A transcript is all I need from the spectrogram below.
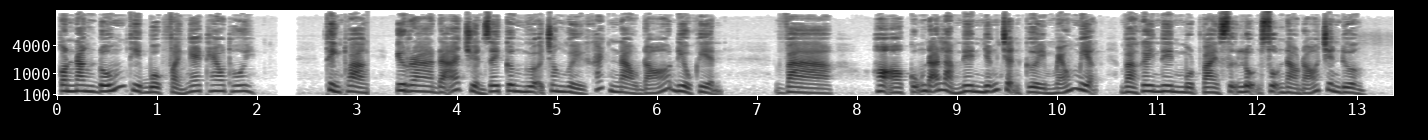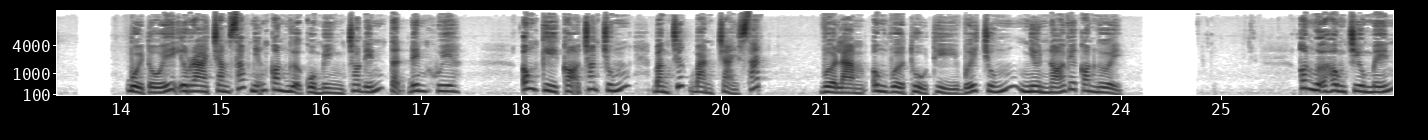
Còn nàng đốm thì buộc phải nghe theo thôi. Thỉnh thoảng, Ira đã chuyển dây cương ngựa cho người khách nào đó điều khiển và họ cũng đã làm nên những trận cười méo miệng và gây nên một vài sự lộn xộn nào đó trên đường. Buổi tối, Ira chăm sóc những con ngựa của mình cho đến tận đêm khuya. Ông kỳ cọ cho chúng bằng chiếc bàn trải sắt. Vừa làm, ông vừa thủ thỉ với chúng như nói với con người. Con ngựa hồng chiều mến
